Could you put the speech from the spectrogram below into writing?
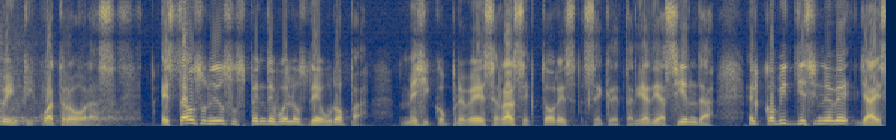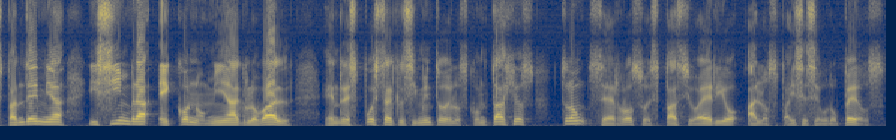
24 horas. Estados Unidos suspende vuelos de Europa. México prevé cerrar sectores, Secretaría de Hacienda. El COVID-19 ya es pandemia y simbra economía global. En respuesta al crecimiento de los contagios, Trump cerró su espacio aéreo a los países europeos,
